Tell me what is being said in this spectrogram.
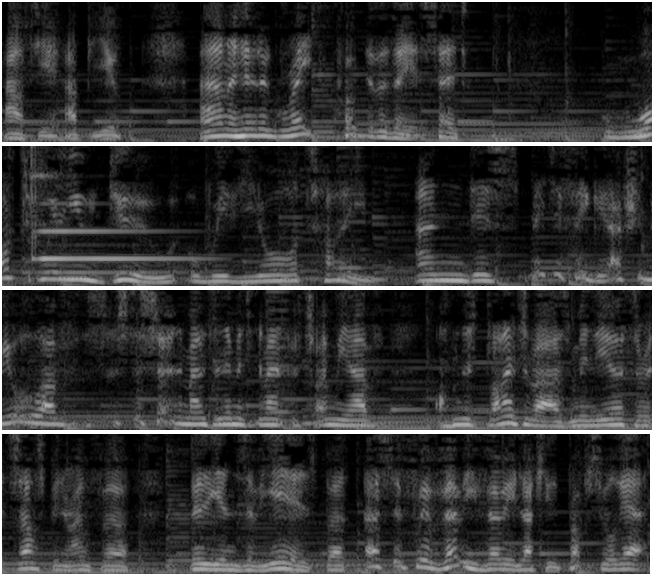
healthier, happy you. And I heard a great quote the other day. It said, What will you do with your time? And this made you think, actually, we all have just a certain amount, a limited amount of time we have on this planet of ours. I mean, the Earth itself's been around for billions of years, but as if we're very, very lucky, perhaps we'll get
